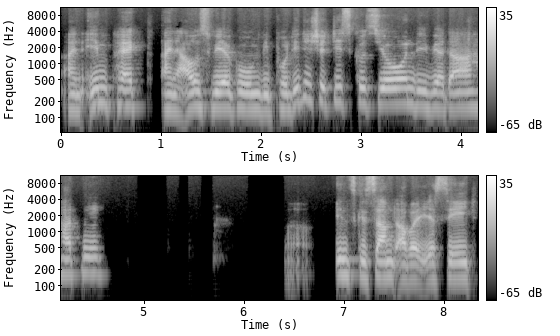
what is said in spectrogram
ein Impact, eine Auswirkung, die politische Diskussion, die wir da hatten. Äh, insgesamt aber, ihr seht,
